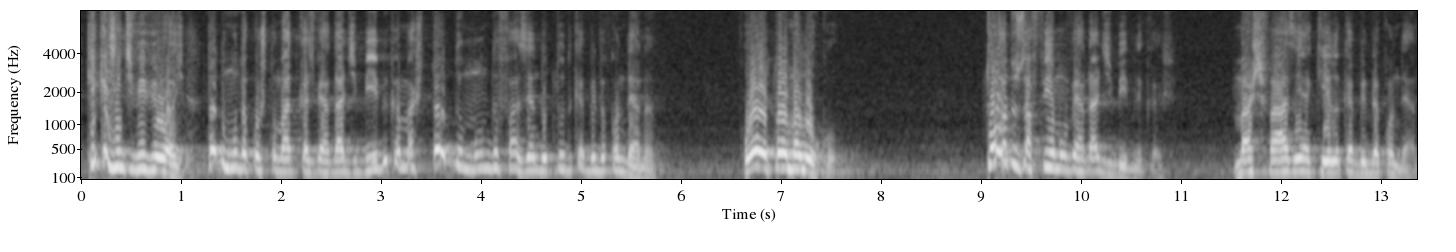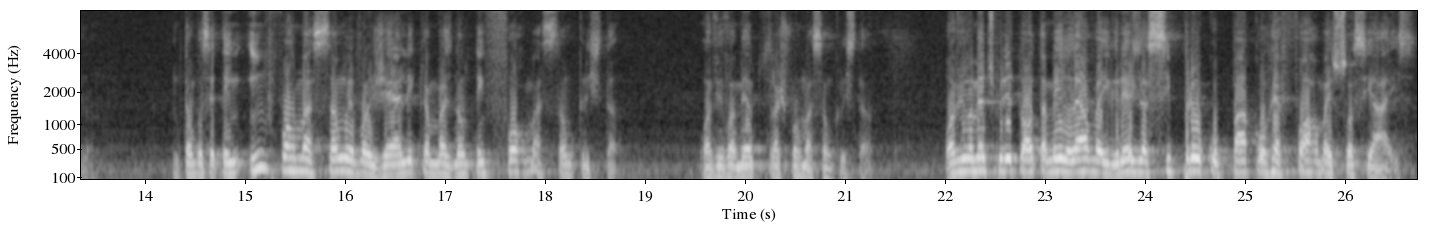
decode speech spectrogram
O que, que a gente vive hoje? Todo mundo acostumado com as verdades bíblicas, mas todo mundo fazendo tudo que a Bíblia condena. Ou eu estou maluco? Todos afirmam verdades bíblicas, mas fazem aquilo que a Bíblia condena. Então você tem informação evangélica, mas não tem formação cristã. O avivamento traz formação cristã. O avivamento espiritual também leva a igreja a se preocupar com reformas sociais.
